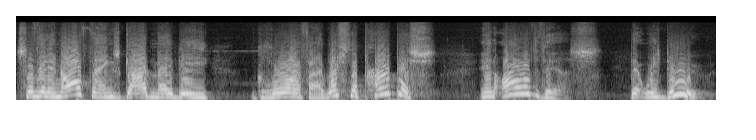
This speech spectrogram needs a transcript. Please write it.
so that in all things God may be glorified. What's the purpose in all of this that we do?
